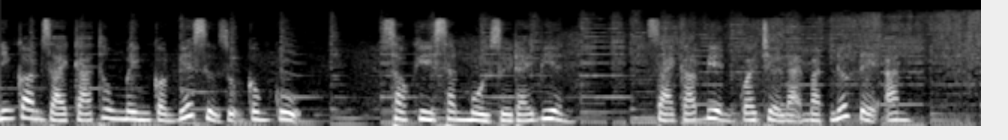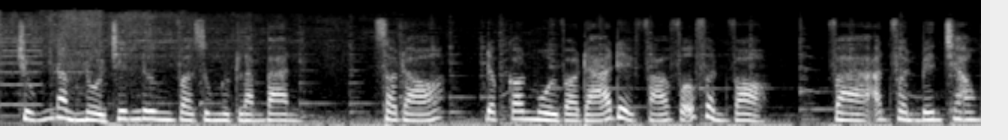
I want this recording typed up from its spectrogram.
những con rái cá thông minh còn biết sử dụng công cụ. Sau khi săn mồi dưới đáy biển, rái cá biển quay trở lại mặt nước để ăn. Chúng nằm nổi trên lưng và dùng ngực làm bàn. Sau đó, đập con mồi vào đá để phá vỡ phần vỏ và ăn phần bên trong.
